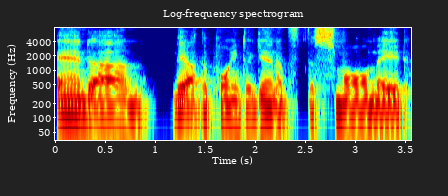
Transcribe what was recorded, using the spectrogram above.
And um, yeah, the point again of the small made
